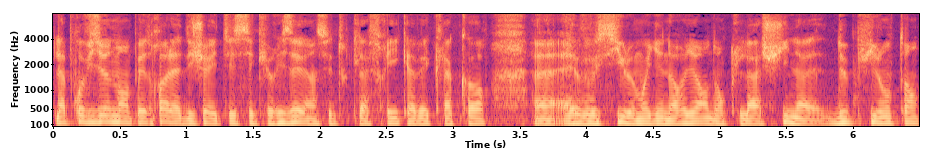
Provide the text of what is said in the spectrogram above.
l'approvisionnement en pétrole a déjà été sécurisé. Hein, c'est toute l'Afrique avec l'accord, euh, aussi le Moyen-Orient. Donc la Chine a depuis longtemps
